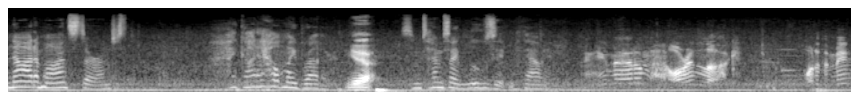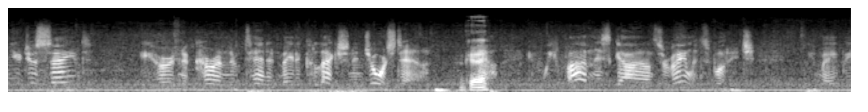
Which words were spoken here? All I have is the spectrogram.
I'm not a monster. I'm just. I gotta help my brother. Yeah. Sometimes I lose it without him. And you, madam, are in luck. One of the men you just saved, he heard Akurian lieutenant made a collection in Georgetown. Okay. Now, if we find this guy on surveillance footage, we may be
